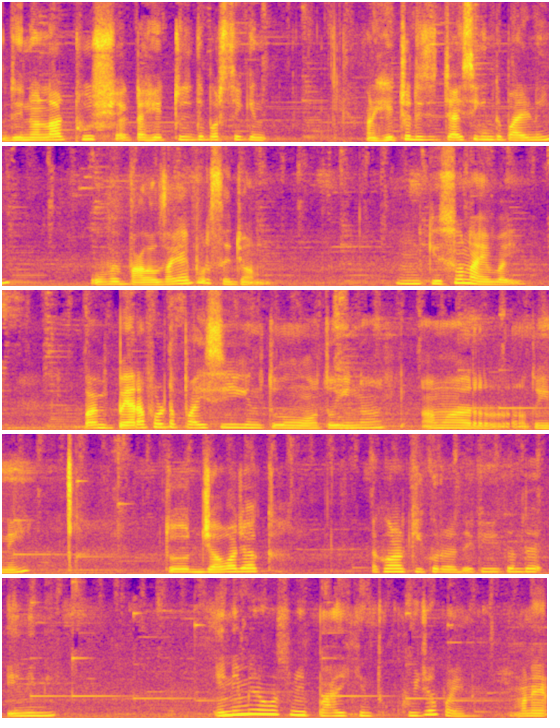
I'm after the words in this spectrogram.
দুই নলা ঠুস, একটা হেডশট দিতে পারছি কিন্তু মানে হেডশট দিতে চাইছি কিন্তু পারিনি। ও ভাই ভালো জায়গায় পড়ছে, জন। কিছু নাই ভাই। আমি প্যারাফলটা পাইছি কিন্তু অতই না, আমার অতই নেই। তো যাওয়া যাক। এখন আর কী করে দেখি কিন্তু এনিমি এনিমির আওয়াজ আমি পাই কিন্তু খুঁজেও পাই না। মানে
